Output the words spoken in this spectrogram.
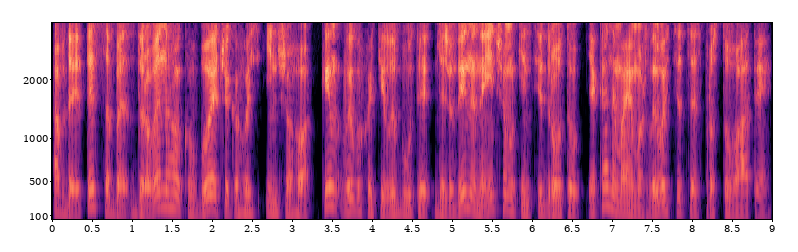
а вдаєте себе здоровенного ковбоя чи когось іншого, ким ви би хотіли бути для людини на іншому кінці дроту, яка не має можливості це спростувати.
